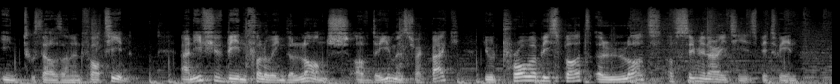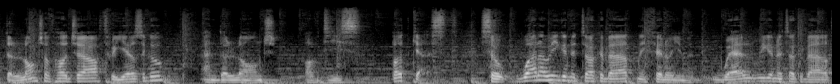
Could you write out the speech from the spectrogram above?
in 2014. And if you've been following the launch of the Human Strike Back, you'll probably spot a lot of similarities between the launch of Hotjar three years ago and the launch of this podcast. So, what are we going to talk about, my fellow human? Well, we're going to talk about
